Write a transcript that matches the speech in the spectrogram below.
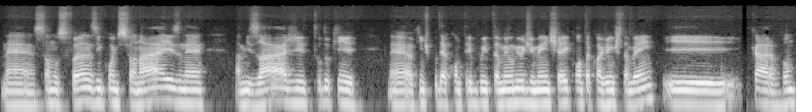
Né? Somos fãs incondicionais, né? Amizade, tudo que né, o que a gente puder contribuir também humildemente aí, conta com a gente também. E, cara, vamos,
